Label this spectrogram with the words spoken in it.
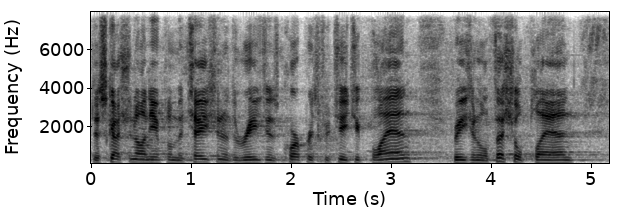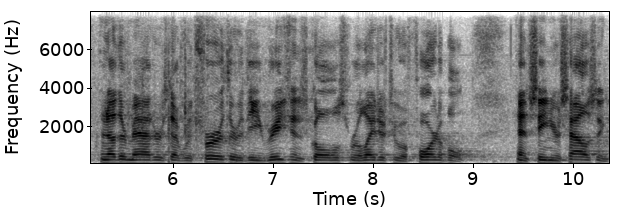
discussion on the implementation of the region's corporate strategic plan, regional official plan, and other matters that would further the region's goals related to affordable and seniors housing.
